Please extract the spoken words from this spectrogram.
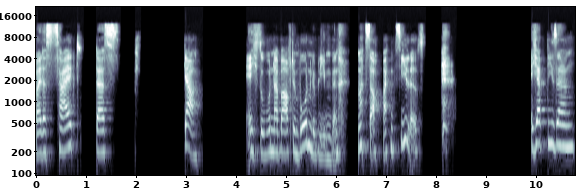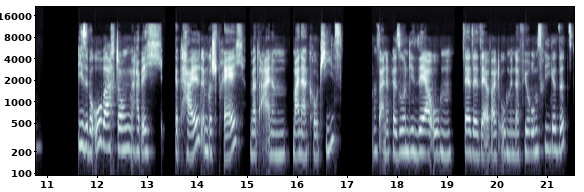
weil das zeigt, dass ja, ich so wunderbar auf dem Boden geblieben bin, was auch mein Ziel ist. Ich habe diese, diese Beobachtung habe ich geteilt im Gespräch mit einem meiner Coaches. Das ist eine Person, die sehr oben, sehr, sehr, sehr weit oben in der Führungsriege sitzt.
